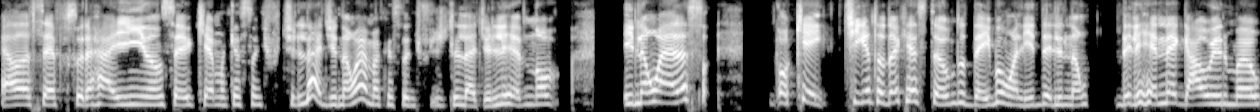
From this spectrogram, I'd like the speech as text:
ela ser a futura rainha, não sei o que, é uma questão de futilidade. Não é uma questão de futilidade. Ele não. E não era só. Ok, tinha toda a questão do Damon ali, dele não. dele renegar o irmão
